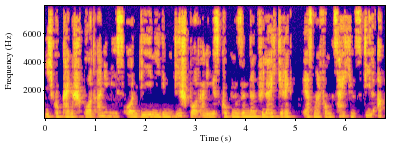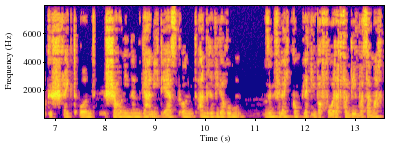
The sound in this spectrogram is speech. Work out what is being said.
ich gucke keine Sportanimes. Und diejenigen, die Sportanimes gucken, sind dann vielleicht direkt erstmal vom Zeichenstil abgeschreckt und schauen ihn dann gar nicht erst. Und andere wiederum sind vielleicht komplett überfordert von dem, was er macht.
